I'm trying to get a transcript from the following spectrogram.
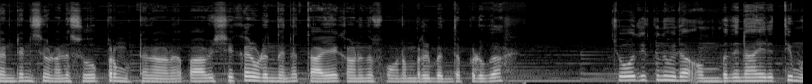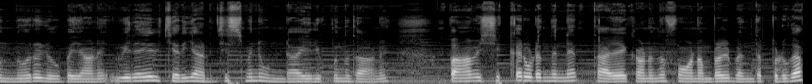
ടെൻഡൻസി ഉള്ള നല്ല സൂപ്പർ മുട്ടനാണ് അപ്പോൾ ആവശ്യക്കാർ ഉടൻ തന്നെ താഴെ കാണുന്ന ഫോൺ നമ്പറിൽ ബന്ധപ്പെടുക. ചോദിക്കുന്ന വില ഒമ്പതിനായിരത്തി മുന്നൂറ് രൂപയാണ്. വിലയിൽ ചെറിയ അഡ്ജസ്റ്റ്മെന്റ് ഉണ്ടായിരിക്കുന്നതാണ്. അപ്പോൾ ആവശ്യക്കാർ ഉടൻ തന്നെ താഴെ കാണുന്ന ഫോൺ നമ്പറിൽ ബന്ധപ്പെടുക.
